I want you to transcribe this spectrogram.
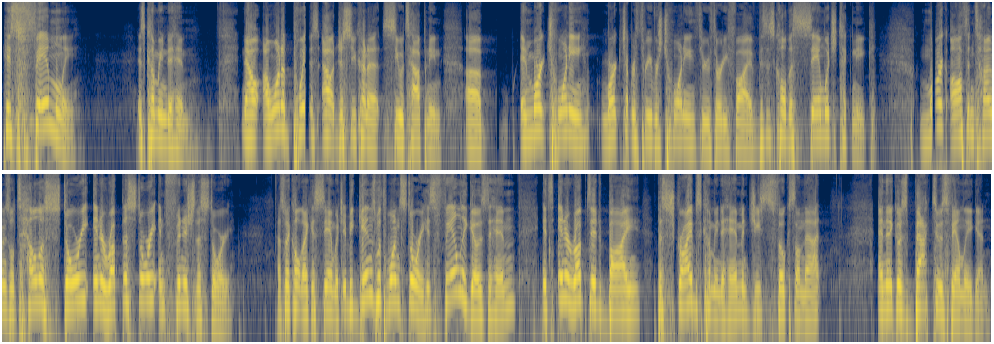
His family is coming to him. Now, I want to point this out just so you kind of see what's happening. Uh, in Mark 20, Mark chapter 3, verse 20 through 35, this is called the sandwich technique. Mark oftentimes will tell a story, interrupt the story, and finish the story. That's why I call it like a sandwich. It begins with one story. His family goes to him. It's interrupted by the scribes coming to him, and Jesus focuses on that. And then it goes back to his family again.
